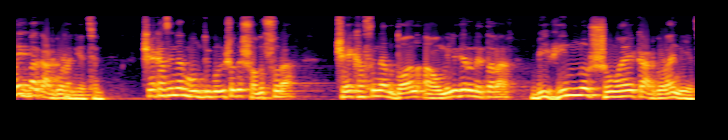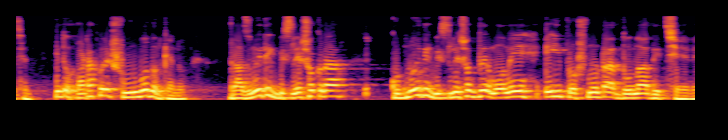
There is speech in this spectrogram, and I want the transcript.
অনেকবার কাঠগড়া নিয়েছেন। শেখ হাসিনার মন্ত্রী পরিষদের সদস্যরা শেখ হাসিনার দল আওয়ামী লীগের নেতারা বিভিন্ন সময়ে কাঠগড়ায় নিয়েছেন। কিন্তু হঠাৎ করে সুরবদল কেন? রাজনৈতিক বিশ্লেষকরা, কূটনৈতিক বিশ্লেষকদের মনে এই প্রশ্নটা দোলা দিচ্ছে।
